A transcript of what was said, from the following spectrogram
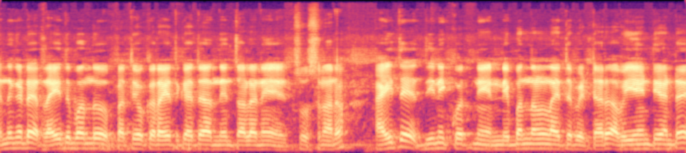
ఎందుకంటే రైతు బంధు ప్రతి ఒక్క రైతుకైతే అందించాలని చూస్తున్నారు. అయితే దీనికి కొన్ని నిబంధనలు అయితే పెట్టారు. అవి ఏంటి అంటే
